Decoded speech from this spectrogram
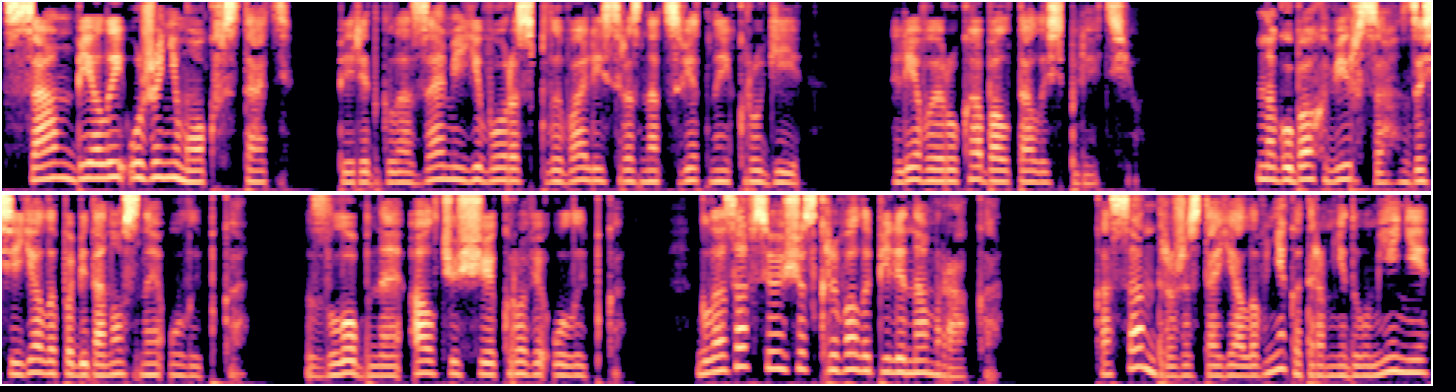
сам Белый уже не мог встать. Перед глазами его расплывались разноцветные круги. Левая рука болталась плетью. На губах Вирса засияла победоносная улыбка. Злобная, алчущая крови улыбка — Глаза все еще скрывала пелена мрака. Кассандра же стояла в некотором недоумении,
